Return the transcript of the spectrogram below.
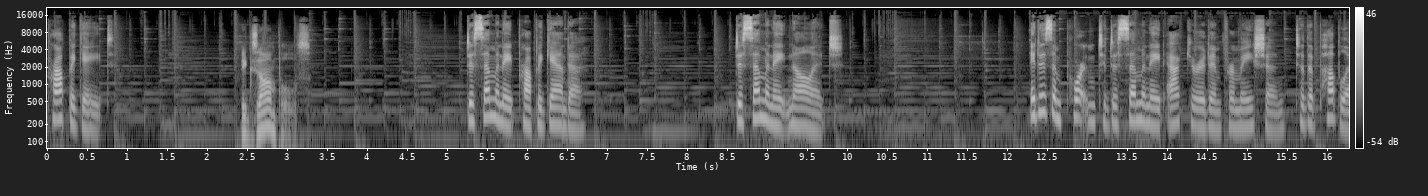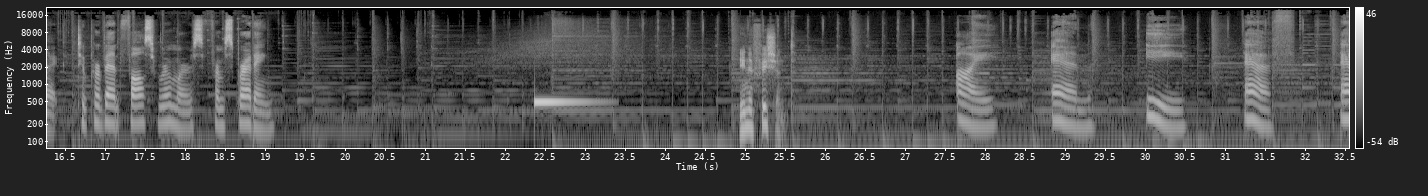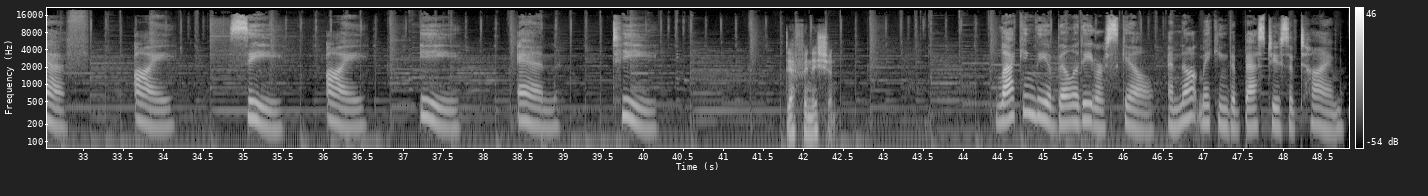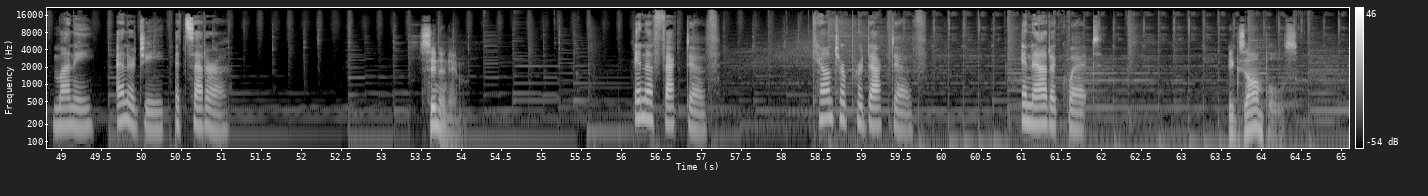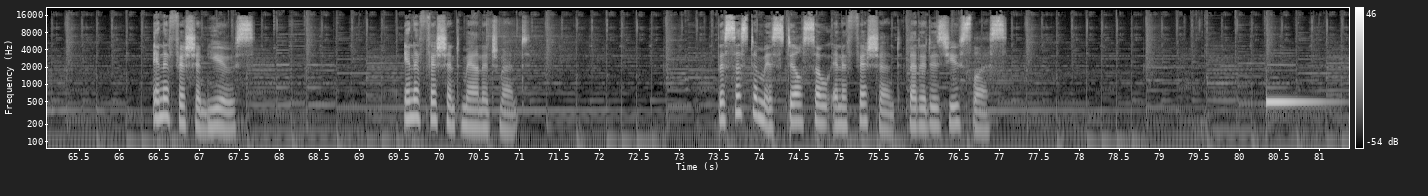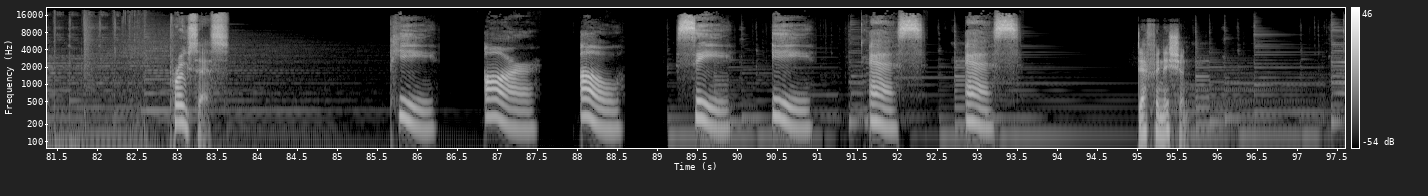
Propagate, Examples. Disseminate propaganda, Disseminate knowledge. It is important to disseminate accurate information to the public to prevent false rumors from spreading. Inefficient I N E F F I C I E N T Definition Lacking the ability or skill and not making the best use of time, money, energy, etc. Synonym Ineffective, Counterproductive, Inadequate, Examples Inefficient use, Inefficient management. The system is still so inefficient that it is useless. Process. P R O C E S S. Definition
